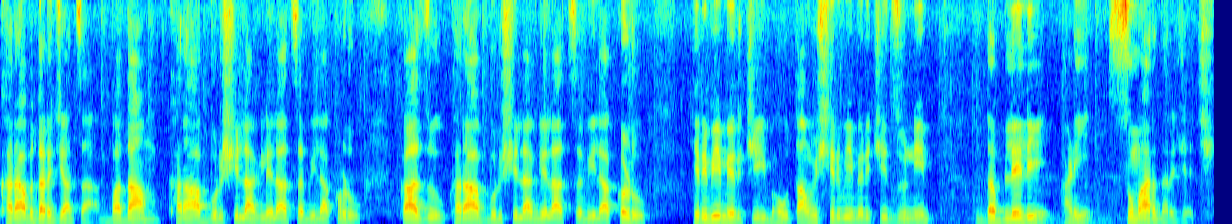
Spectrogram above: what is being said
खराब दर्जाचा. बदाम खराब बुरशी लागलेला चवीला कडू. काजू खराब बुरशी लागलेला चवीला कडू. हिरवी मिरची बहुतांश हिरवी मिरची जुनी दबलेली आणि सुमार दर्जाची.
